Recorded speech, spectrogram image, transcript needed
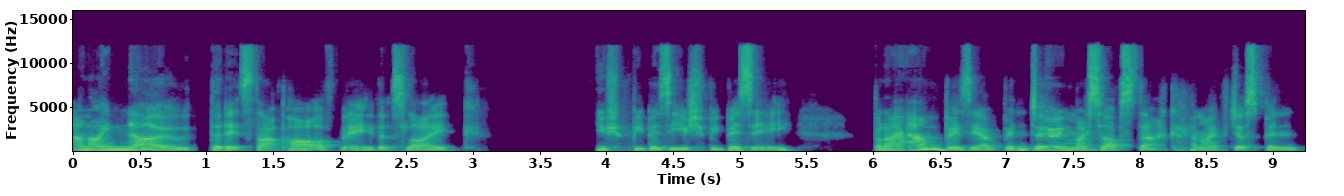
And i know that it's that part of me that's like you should be busy, you should be busy. But I am busy. I've been doing my Substack and I've just been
